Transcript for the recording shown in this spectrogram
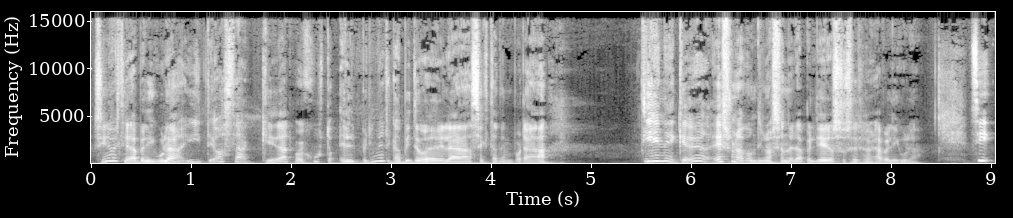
Si no viste la película, y te vas a quedar, porque justo el primer capítulo de la sexta temporada. Tiene que ver, es una continuación de, la, de los sucesos de la película. Sí,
